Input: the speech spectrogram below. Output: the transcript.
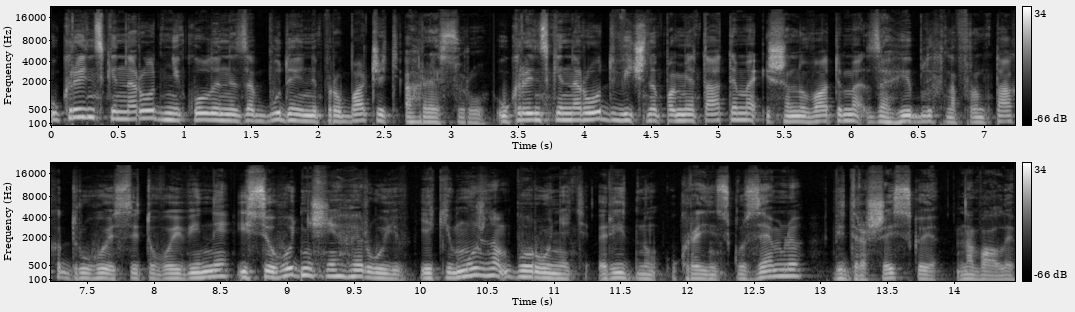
Український народ ніколи не забуде і не пробачить агресору. Український народ вічно пам'ятатиме і шануватиме загиблих на фронтах Другої світової війни і сьогоднішніх героїв, які мужно боронять рідну українську землю від рашистської навали.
